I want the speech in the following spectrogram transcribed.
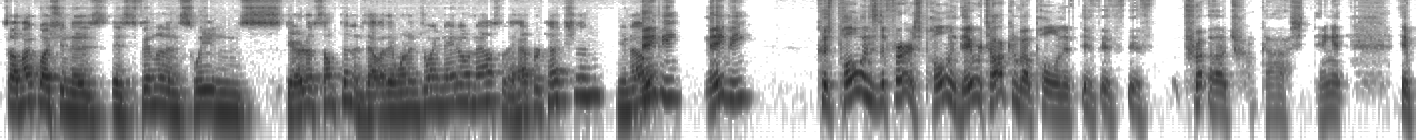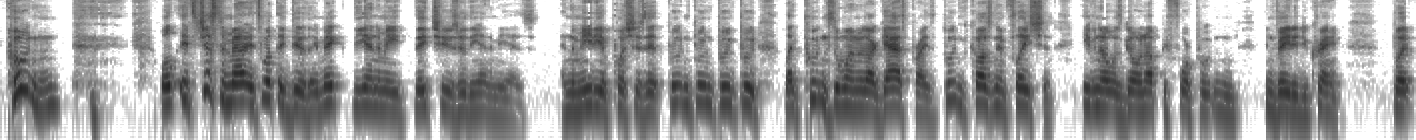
So my question is: Is Finland and Sweden scared of something? Is that why they want to join NATO now, so they have protection? You know, Maybe, maybe, because Poland's the first. Poland, they were talking about Poland. If if if, if uh, gosh, dang it, if Putin, well, it's just a matter. It's what they do. They make the enemy. They choose who the enemy is, and the media pushes it. Putin, Putin, Putin, Putin. Like Putin's the one with our gas price. Putin's causing inflation, even though it was going up before Putin invaded Ukraine. But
